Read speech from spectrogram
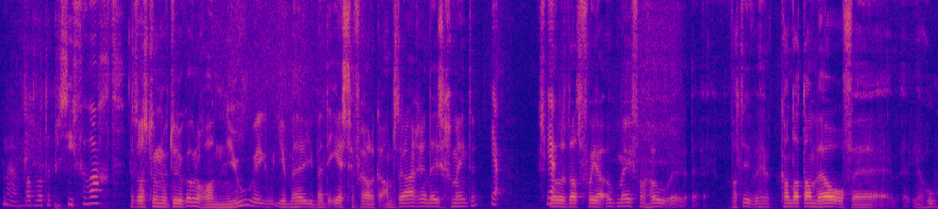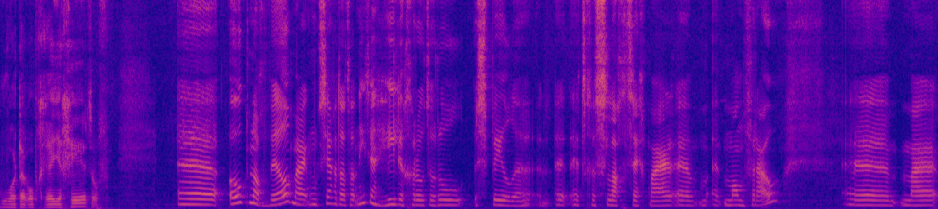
nou, wat wordt er precies verwacht? Het was toen natuurlijk ook nog wel nieuw. Je, je bent- je bent de eerste vrouwelijke ambtsdrager in deze gemeente. Ja. Speelde dat voor jou ook mee van, ho, eh, wat, is- kan dat dan wel? Of ja, hoe wordt daarop gereageerd? Of, ook nog wel, maar ik moet zeggen dat dat niet een hele grote rol speelde. Het, geslacht, zeg maar, man-vrouw. Eh, maar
